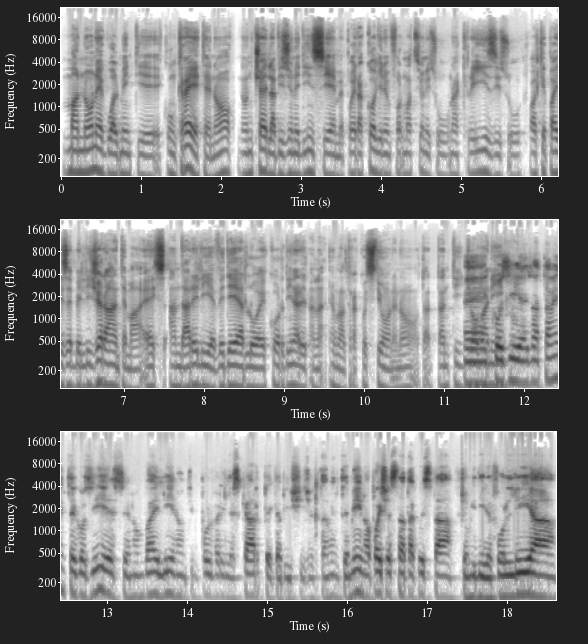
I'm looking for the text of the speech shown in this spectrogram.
ma non è ugualmente concrete, no? Non c'è la visione d'insieme, puoi raccogliere informazioni su una crisi, su qualche paese belligerante, ma andare lì e vederlo e coordinare è un'altra questione, no? T- tanti giovani... È così, è esattamente così e se non vai lì e non ti impolveri le scarpe capisci certamente meno. Poi c'è stata questa, come dire, follia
